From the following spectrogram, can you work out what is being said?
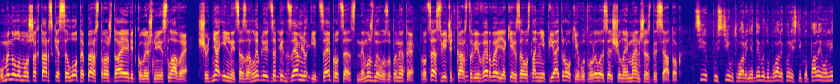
У минулому шахтарське село тепер страждає від колишньої слави. Щодня Ільниця заглиблюється під землю, і цей процес неможливо зупинити. Про це свідчать карстові вирви, яких за останні п'ять років утворилося щонайменше з десяток. Ці пусті утворення, де видобували корисні копали, вони,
